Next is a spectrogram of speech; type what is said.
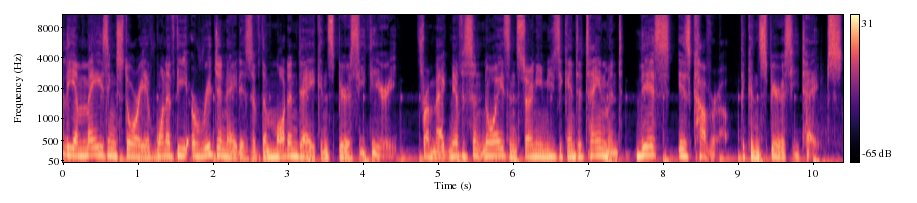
the amazing story of one of the originators of the modern day conspiracy theory. From Magnificent Noise and Sony Music Entertainment, this is Cover Up The Conspiracy Tapes.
